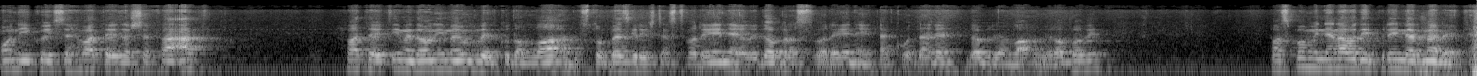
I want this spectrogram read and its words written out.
oni koji se hvataju za šefaat, hvataju time da oni imaju ugled kod Allaha, da su to bezgrešne stvorenja ili dobra stvorenja i tako dalje, dobri Allahovi robovi. Pa spominje, navodi primjer meleka.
